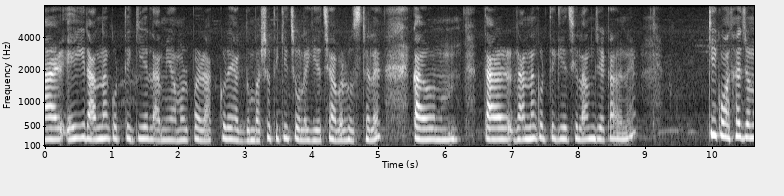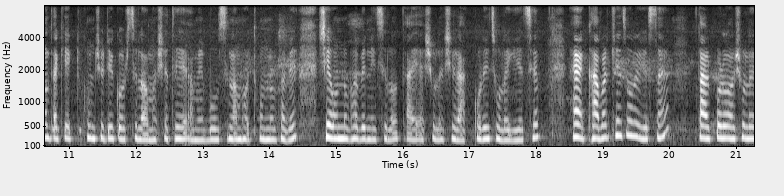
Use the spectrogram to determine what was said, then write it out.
আর এই রান্না করতে গিয়ে আমি আমার উপর রাগ করে একদম বাসা থেকে চলে গিয়েছে আবার হোস্টেলে কারণ তার রান্না করতে গিয়েছিলাম যে কারণে কি কথার জন্য তাকে একটু খুনসুটি করছিল আমার সাথে? আমি বলছিলাম হয়তো অন্যভাবে। সে অন্যভাবে নিয়েছিল, তাই আসলে সে রাগ করেই চলে গিয়েছে। হ্যাঁ খাবার খেয়ে চলে গেছে। তারপরও আসলে,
